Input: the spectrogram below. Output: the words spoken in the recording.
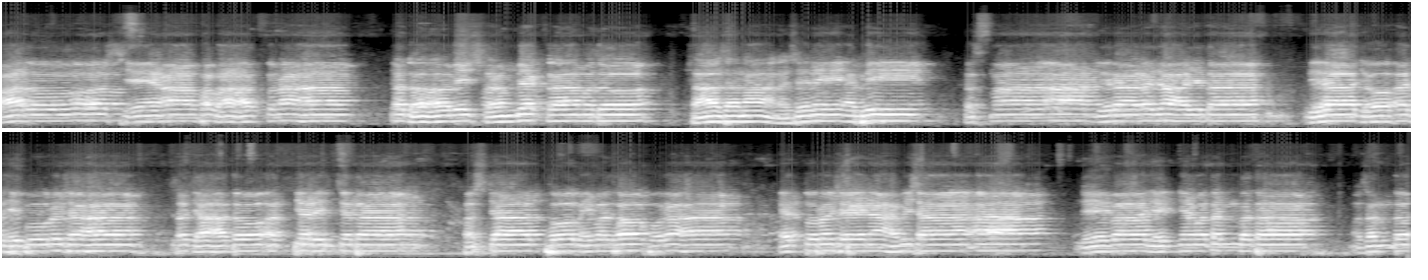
పాదోశ్యేహ భవాత్తునః తదో విశ్వం వ్యక్రామతో शासनानशने अभि तस्मात् विराजजायत विराजो अधिपुरुषः, स जातो अत्यरिच्यत। पश्चाद्भूमिमधो पुरः, यत्पुरुषेण हविषा। देवा यज्ञमतन्वत वसन्तो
